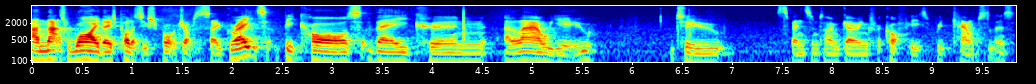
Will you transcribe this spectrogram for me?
And that's why those politics report jobs are so great, because they can allow you to spend some time going for coffees with councillors.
